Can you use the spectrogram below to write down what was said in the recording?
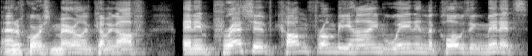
And of course, Maryland coming off an impressive come from behind win in the closing minutes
